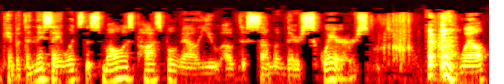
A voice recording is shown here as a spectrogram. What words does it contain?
Okay, but then they say, what's the smallest possible value of the sum of their squares? well,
